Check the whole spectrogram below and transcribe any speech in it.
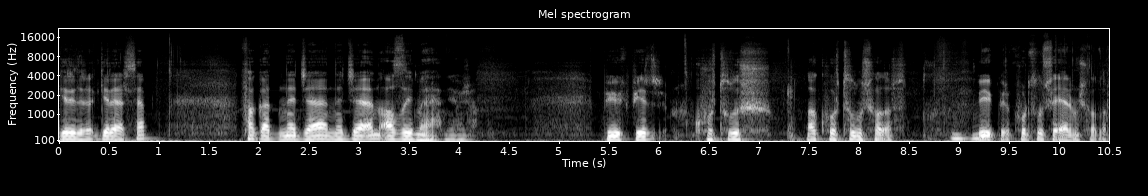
girilir, girerse fakat nece neceen azime diyor hocam. Büyük bir kurtuluşla kurtulmuş olur. Büyük bir kurtuluşa ermiş olur.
